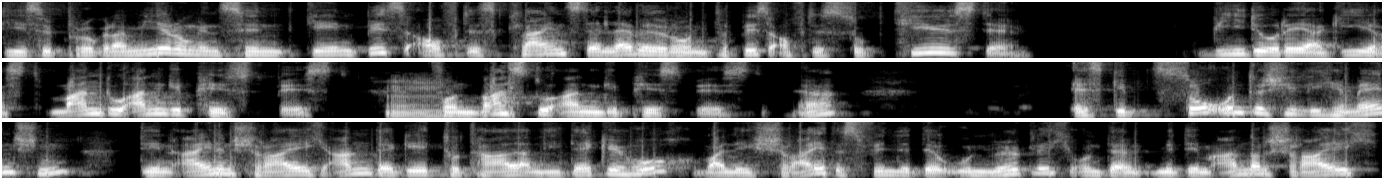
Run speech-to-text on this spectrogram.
diese Programmierungen sind, gehen bis auf das kleinste Level runter, bis auf das subtilste, wie du reagierst, wann du angepisst bist, mhm. von was du angepisst bist. Ja? Es gibt so unterschiedliche Menschen, den einen schreie ich an, der geht total an die Decke hoch, weil ich schreie, das findet er unmöglich. Und der, mit dem anderen schreie ich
